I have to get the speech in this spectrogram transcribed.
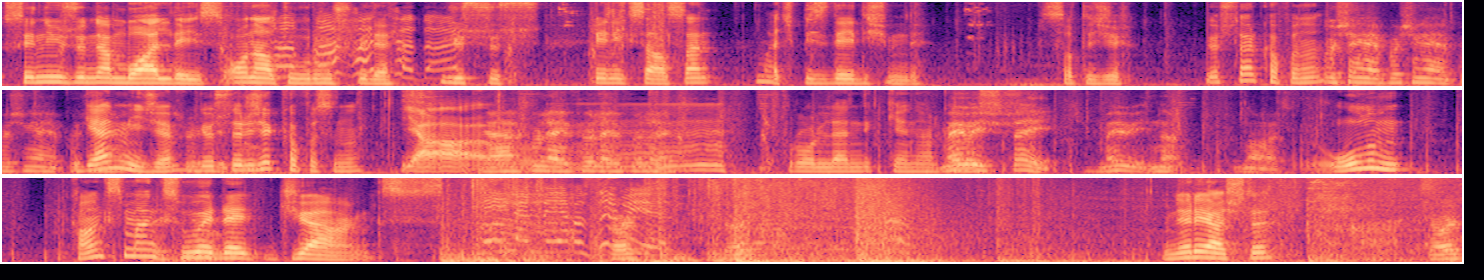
Senin yüzünden bu haldeyiz. 16 vurmuş bir de. Yüzsüz. Phoenix alsan maç bizdeydi şimdi. Satıcı. Göster kafanı. Pushing A, pushing A, pushing A, pushing A. Gelmeyeceğim. Three Gösterecek kafasını. Ya. Yeah, full A, full A, full A. Hmm, Trollendik gene Maybe it's arkadaş. fake. Maybe, no. No, it's Oğlum Kanks Manks ve Red Junks. Eğlenmeye hazır mıyız? Nereye açtı? Short.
